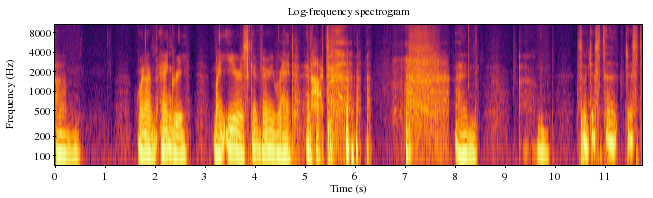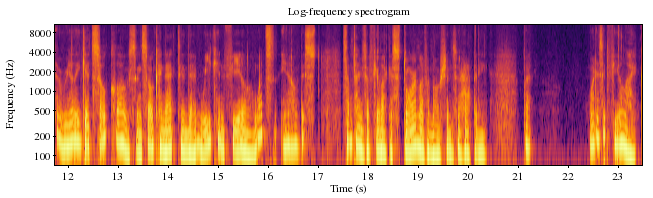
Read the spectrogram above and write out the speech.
um, when I'm angry, my ears get very red and hot. and um, so just to just to really get so close and so connected that we can feel what's you know this sometimes I feel like a storm of emotions are happening But what does it feel like?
